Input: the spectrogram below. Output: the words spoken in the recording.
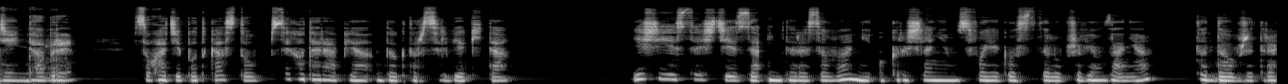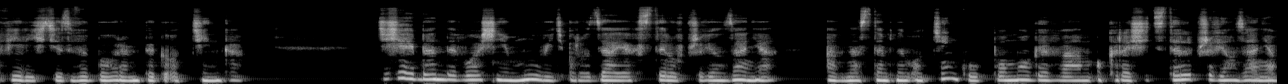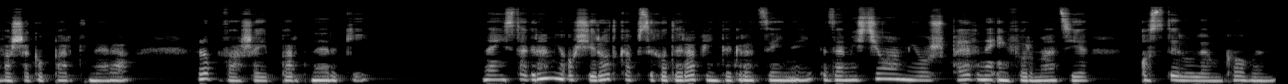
Dzień dobry. Słuchacie podcastu Psychoterapia dr Sylwia Kita. Jeśli jesteście zainteresowani określeniem swojego stylu przywiązania, to dobrze trafiliście z wyborem tego odcinka. Dzisiaj będę właśnie mówić o rodzajach stylów przywiązania, a w następnym odcinku pomogę Wam określić styl przywiązania Waszego partnera lub Waszej partnerki. Na Instagramie Ośrodka Psychoterapii Integracyjnej zamieściłam już pewne informacje o stylu lękowym,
